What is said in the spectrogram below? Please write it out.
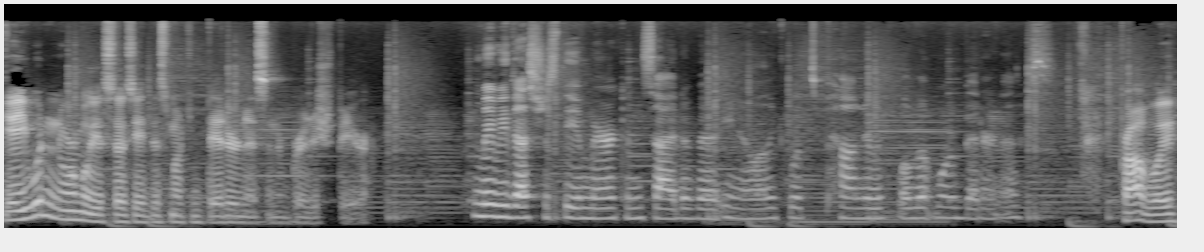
Yeah, you wouldn't normally associate this much bitterness in a British beer. Maybe that's just the American side of it, you know, like let's pound it with a little bit more bitterness. Probably.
